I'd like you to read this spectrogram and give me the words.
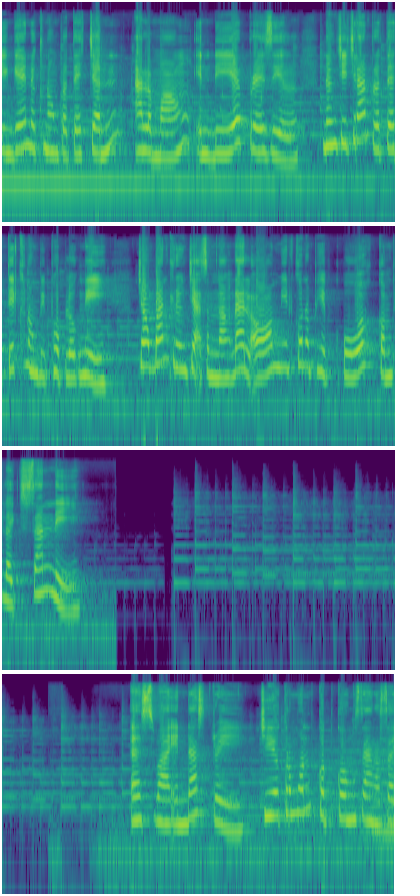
ជាងគេនៅក្នុងប្រទេសចិន អាល្លឺម៉ង់ឥណ្ឌាប្រេស៊ីលនិងជាច្រើនប្រទេសទៀតក្នុងពិភពលោកនេះចង់បានគ្រឿងចាក់សំណង់ដែលល្អមានគុណភាពខ្ពស់ Complex Sunny SY Industry ជាក្រុមហ៊ុនផ្គត់ផ្គង់ស័ង្កសី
